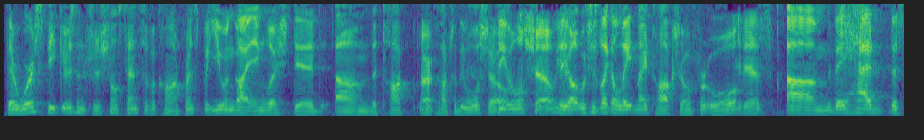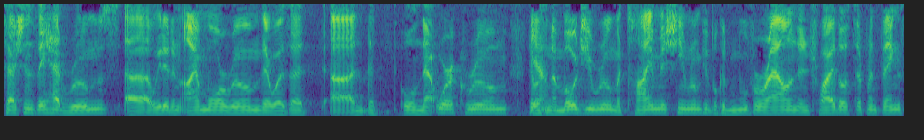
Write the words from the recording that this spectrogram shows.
there were speakers in the traditional sense of a conference, but you and Guy English did um, the talk the talk to the UL show, The UL show, yeah. UL which is like a late night talk show for UL. It is. Um, they had the sessions. They had rooms. Uh, we did an iMore room. There was a uh, the UL network room. There was an emoji room, a time machine room. People could move around and try those different things.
